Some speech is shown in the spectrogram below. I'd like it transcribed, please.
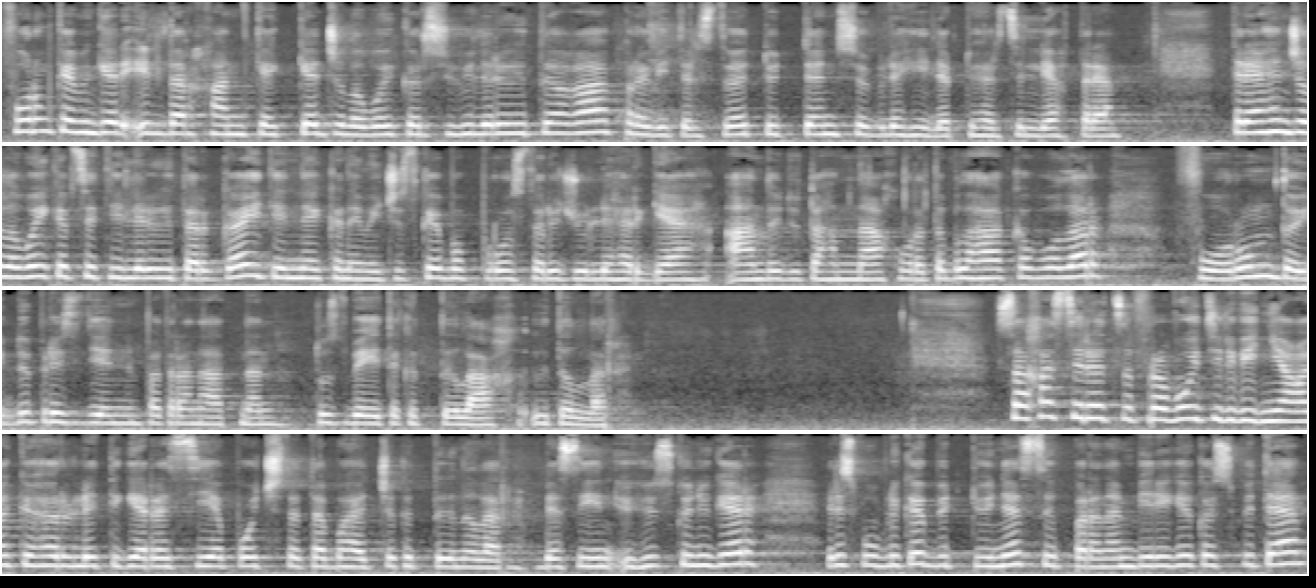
Форум кәмігер Илдархан кәкке жыловой көрсүхілері ытыға правительство түттен сөбілі хейлер түхәрсіллектірі. Тірәхін жыловой кәпсетелері ытарға етені экономический вопростары жүлліхерге анды дютахымна құраты бұлғақы болар форум дойду президенттің патронатынан тұз бәйті күттілақ ытылар. Саха сірі цифровой телевиденияға көхөрілеттіге Россия почтата бұхатчы күттігінілар. Бәсейін үхіз күнігер республика бүттүйіне сыппаранан береге көспіті,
